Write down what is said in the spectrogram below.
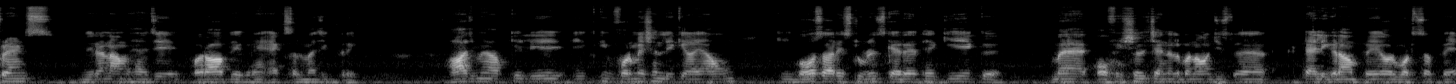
फ्रेंड्स मेरा नाम है जय और आप देख रहे हैं एक्सेल मैजिक ट्रिक आज मैं आपके लिए एक इंफॉर्मेशन लेके आया हूँ कि बहुत सारे स्टूडेंट्स कह रहे थे कि एक मैं ऑफिशियल चैनल बनाऊँ जिस टेलीग्राम पे और व्हाट्सएप पे।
